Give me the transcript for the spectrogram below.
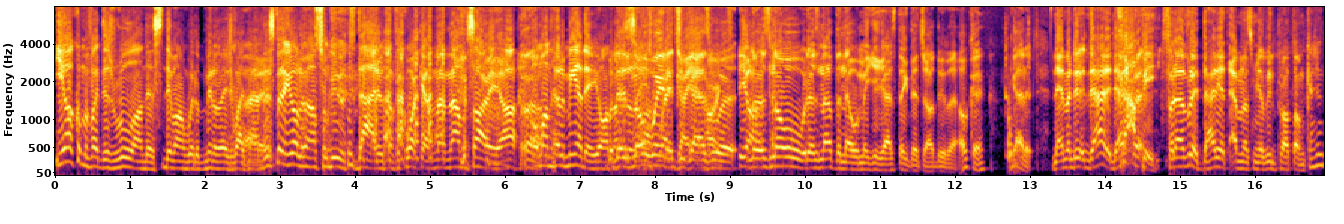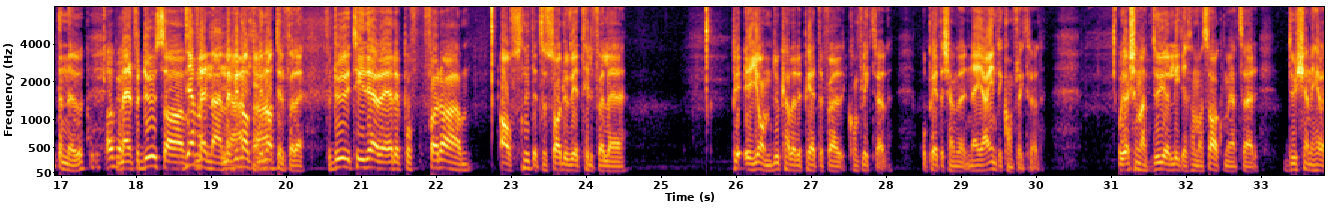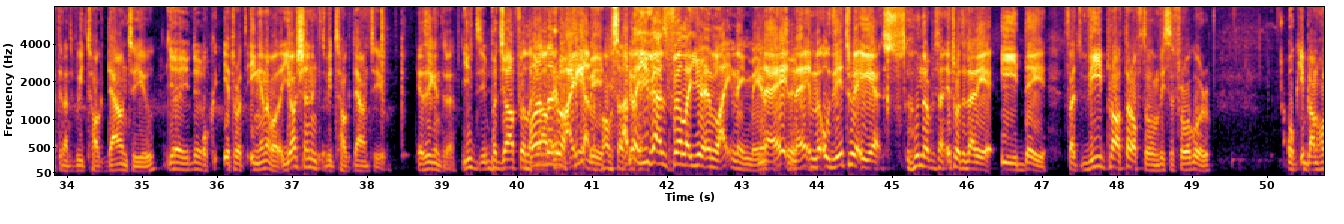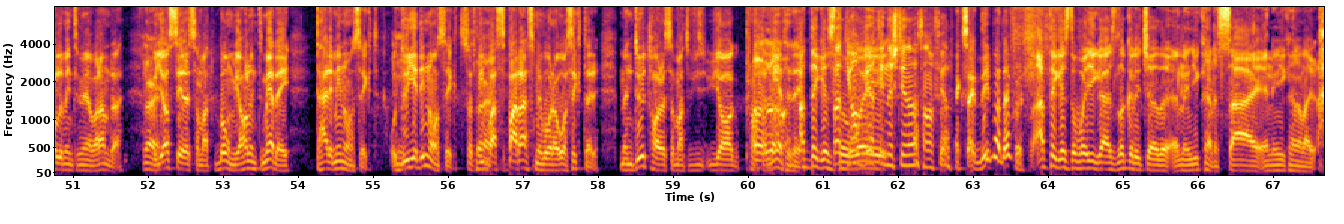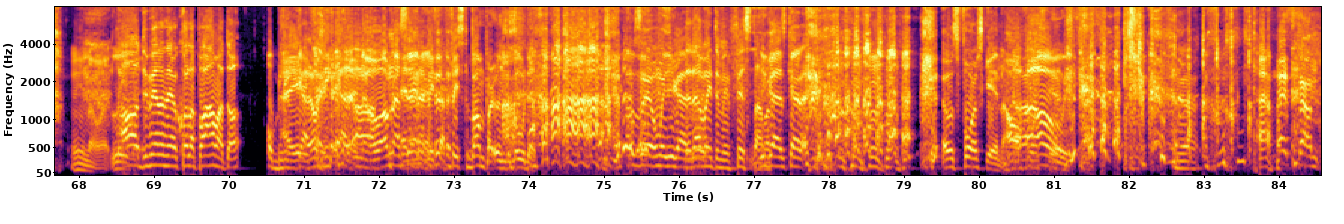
jag kommer faktiskt rule on this. Det var en with a middle-aged white man. Det spelar ingen roll hur han såg ut där utanför kåken. Men I'm sorry. Ja, om man höll med dig John. But there's no way that you guys would. Yeah. No, there's no. There's nothing that would make you guys think that y'all do that. Okay, got it. Nej men det, det här, det här Copy. för, för övrigt, det här är ett ämne som jag vill prata om. Kanske inte nu. Okay. Men för du sa, Definitely men, not men vid, now, något, vid något tillfälle. För du tidigare, eller på förra avsnittet så sa du vid ett tillfälle John, du kallade Peter för konflikträdd. Och Peter kände, nej jag är inte konflikträdd. Och jag känner att du gör lite samma sak med att så här, du känner hela tiden att we talk down to you. Yeah, you do. Och jag tror att ingen av oss, jag känner inte att vi talk down to you. Jag tycker inte det. You, but y'all feel like Well, y'all then do a enlighten fel me. I think you guys feel like you're enlightening me. Nej, nej, men, och det tror jag är s- 100%, jag tror att det där är i dig. För att vi pratar ofta om vissa frågor och ibland håller vi inte med varandra. Right. Och jag ser det som att boom, jag håller inte med dig. Det här är min åsikt. Och du ger din åsikt. Så att vi Right. bara sparras med våra åsikter. Men du tar det som att vi- jag pratar Uh, ner till dig. I think it's För the att John vet way. innerst inne att han har fel. Exakt, det är bara därför. I think it's the way you guys look at each other and then you kind of sigh and then you kind of like, "Ah, you know what? Ja, it." du menar när jag kollar på Amat och, och blinkar och nickar? no, I'm not saying that. tar fistbumpar under bordet. I'm saying when you guys. Det där var inte min fist You guys kind of. it was foreskin. All foreskin. Oh, damn. That sound...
